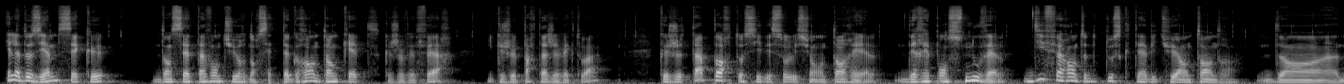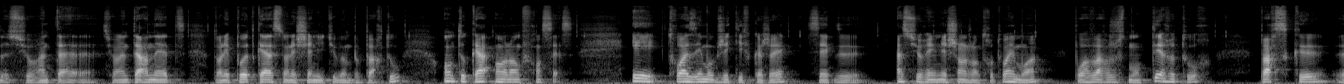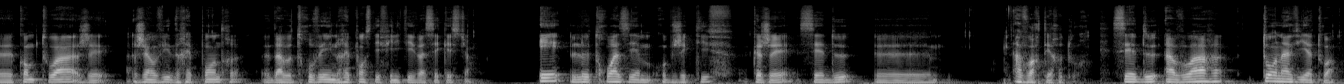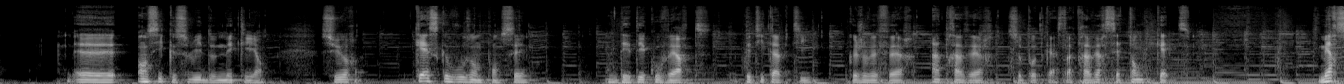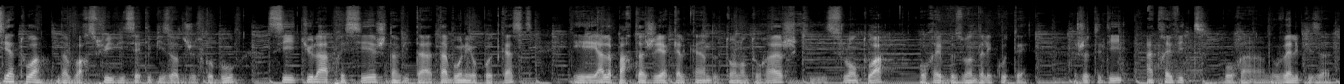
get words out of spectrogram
Et la deuxième, c'est que dans cette aventure, dans cette grande enquête que je vais faire et que je vais partager avec toi, que je t'apporte aussi des solutions en temps réel, des réponses nouvelles, différentes de tout ce que tu es habitué à entendre dans, sur, sur Internet, dans les podcasts, dans les chaînes YouTube, un peu partout, en tout cas en langue française. Et troisième objectif que j'ai, c'est de assurer un échange entre toi et moi pour avoir justement tes retours parce que, euh, comme toi, j'ai envie de répondre, euh, de trouver une réponse définitive à ces questions. Et le troisième objectif que j'ai, c'est de euh, avoir tes retours. C'est de avoir ton avis à toi, ainsi que celui de mes clients, sur qu'est-ce que vous en pensez des découvertes petit à petit que je vais faire à travers ce podcast, à travers cette enquête. Merci à toi d'avoir suivi cet épisode jusqu'au bout. Si tu l'as apprécié, je t'invite à t'abonner au podcast et à le partager à quelqu'un de ton entourage qui, selon toi, aurait besoin de l'écouter. Je te dis à très vite pour un nouvel épisode.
